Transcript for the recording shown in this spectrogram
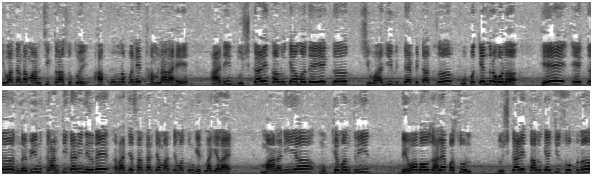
किंवा त्यांना मानसिक त्रास होतोय हा पूर्णपणे थांबणार आहे. आणि दुष्काळी तालुक्यामध्ये एक शिवाजी विद्यापीठाचं उपकेंद्र होणं हे एक नवीन क्रांतिकारी निर्णय राज्य सरकारच्या माध्यमातून घेतला गेला आहे माननीय मुख्यमंत्री देवाभाऊ झाल्यापासून दुष्काळी तालुक्याची स्वप्न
